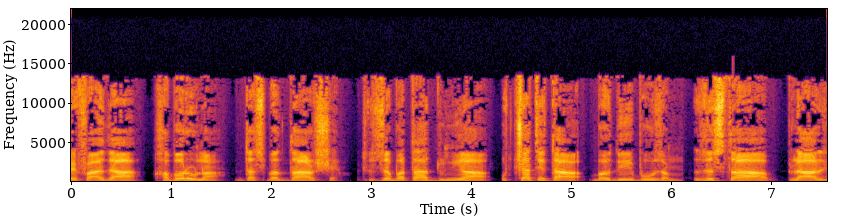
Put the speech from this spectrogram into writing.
بفایده خبرونه دسبردار شه زبتا دنیا اوچته تا بودی بوزم زستا پلار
